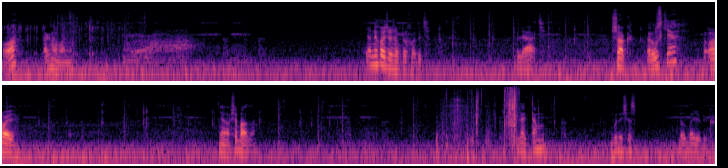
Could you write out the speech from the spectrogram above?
О, так нормально. Я не хочу вже проходити. Блять. Шок. Русские? Ой. Не, ну вообще база. Блять, там буде сейчас долбоебик.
